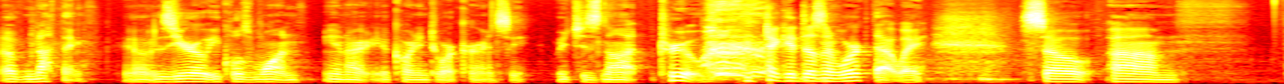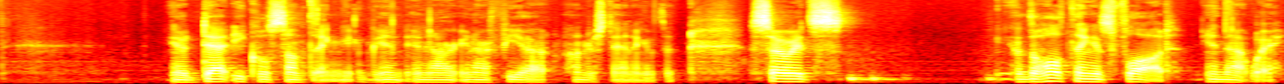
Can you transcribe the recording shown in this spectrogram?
of nothing. You know, zero equals one in our according to our currency, which is not true. like it doesn't work that way. So um, you know, debt equals something in, in our in our fiat understanding of it. So it's the whole thing is flawed in that way.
